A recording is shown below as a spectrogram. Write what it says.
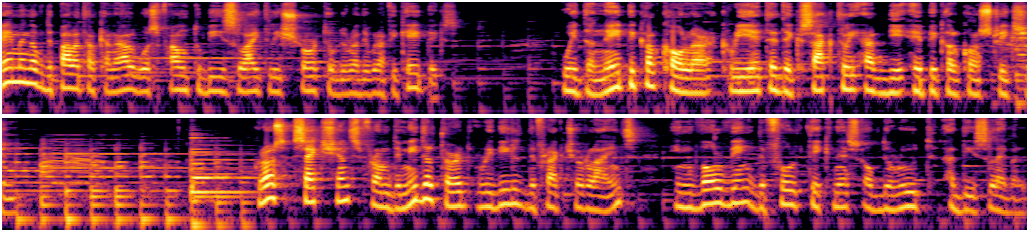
Foramen of the palatal canal was found to be slightly short of the radiographic apex, with an apical collar created exactly at the apical constriction. Cross sections from the middle third revealed the fracture lines involving the full thickness of the root at this level.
